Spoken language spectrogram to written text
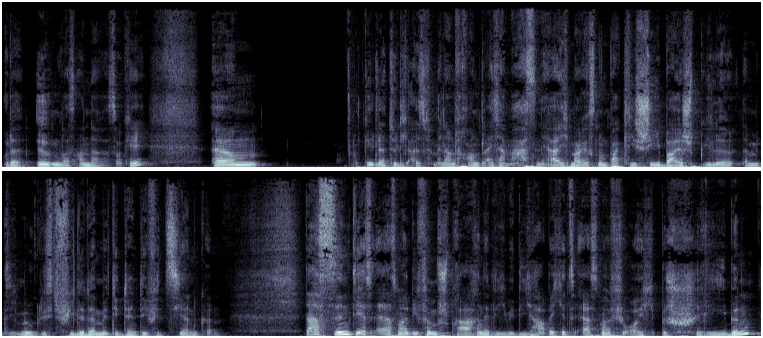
Oder irgendwas anderes, okay? Ähm, gilt natürlich alles für Männer und Frauen gleichermaßen. Ja, ich mache jetzt nur ein paar Klischeebeispiele, damit sich möglichst viele damit identifizieren können. Das sind jetzt erstmal die fünf Sprachen der Liebe. Die habe ich jetzt erstmal für euch beschrieben.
